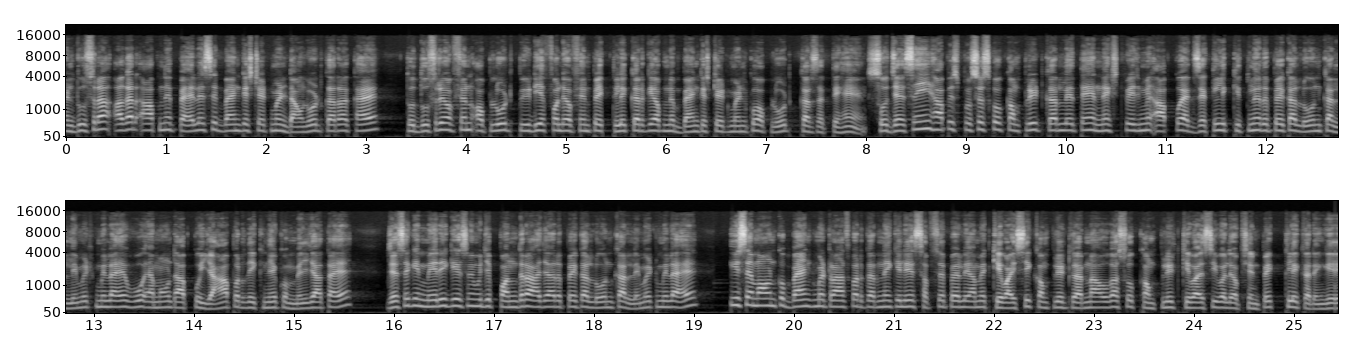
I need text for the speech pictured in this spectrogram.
एंड दूसरा अगर आपने पहले से बैंक स्टेटमेंट डाउनलोड कर रखा है तो दूसरे ऑप्शन अपलोड पीडीएफ वाले ऑप्शन पे क्लिक करके अपने बैंक स्टेटमेंट को अपलोड कर सकते हैं। सो so, जैसे ही आप इस प्रोसेस को कंप्लीट कर लेते हैं नेक्स्ट पेज में आपको एक्जैक्टली exactly कितने रुपए का लोन का लिमिट मिला है वो अमाउंट आपको यहाँ पर देखने को मिल जाता है। जैसे कि मेरे केस में मुझे पंद्रह हज़ार रुपए का लोन का लिमिट मिला है इस अमाउंट को बैंक में ट्रांसफ़र करने के लिए सबसे पहले हमें केवाईसी कंप्लीट करना होगा सो कंप्लीट केवाईसी वाले ऑप्शन पे क्लिक करेंगे।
